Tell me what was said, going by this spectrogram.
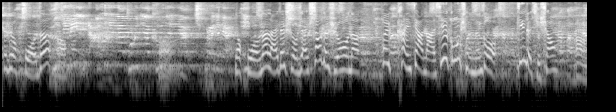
这个火的啊。那火呢来的时候在烧的时候呢会看一下哪些工程能够经得起烧啊。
